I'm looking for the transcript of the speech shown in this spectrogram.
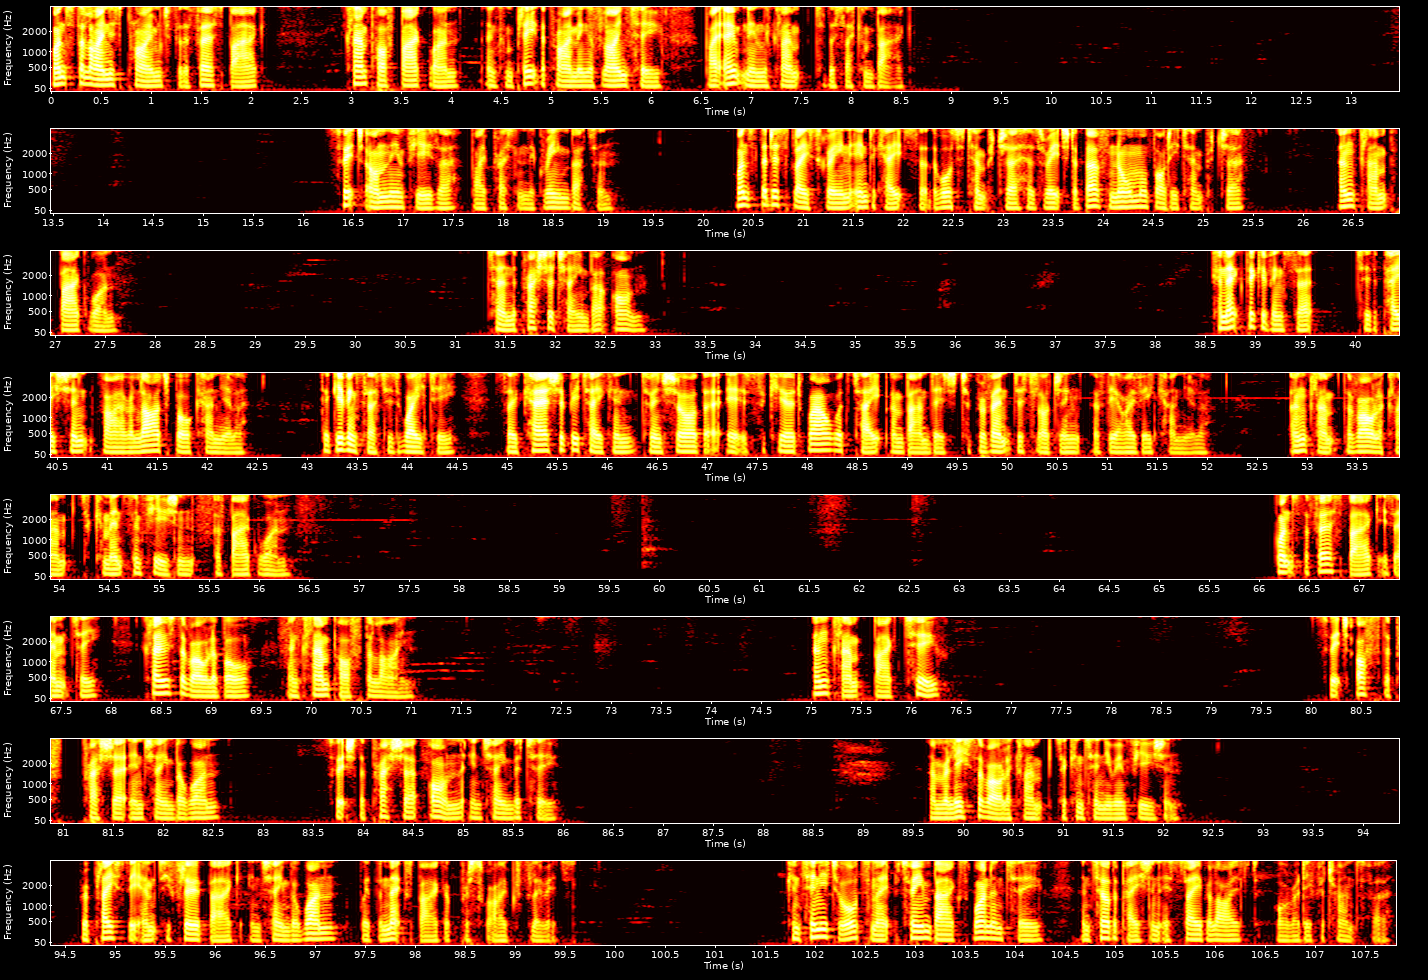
Once the line is primed for the first bag, clamp off bag 1 and complete the priming of line 2 by opening the clamp to the second bag. Switch on the infuser by pressing the green button. Once the display screen indicates that the water temperature has reached above normal body temperature, unclamp bag 1. Turn the pressure chamber on. Connect the giving set to the patient via a large bore cannula. The giving set is weighty so care should be taken to ensure that it is secured well with tape and bandage to prevent dislodging of the IV cannula. Unclamp the roller clamp to commence infusion of bag 1. Once the first bag is empty, close the roller ball and clamp off the line. Unclamp bag 2, switch off the pr pressure in chamber 1, switch the pressure on in chamber 2, and release the roller clamp to continue infusion. Replace the empty fluid bag in chamber 1 with the next bag of prescribed fluids. Continue to alternate between bags 1 and 2 until the patient is stabilised or ready for transfer.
